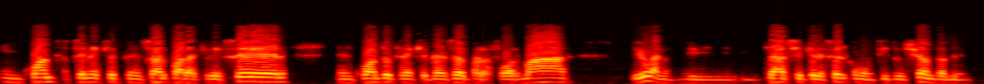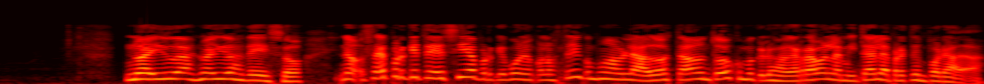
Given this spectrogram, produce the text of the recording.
en cuánto tenés que pensar para crecer, en cuánto tenés que pensar para formar, y bueno, y te hace crecer como institución también. No hay dudas, no hay dudas de eso. No, ¿sabes por qué te decía? Porque bueno, con los técnicos hemos hablado, estaban todos como que los agarraban la mitad de la pretemporada.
